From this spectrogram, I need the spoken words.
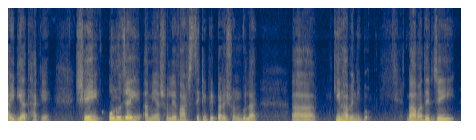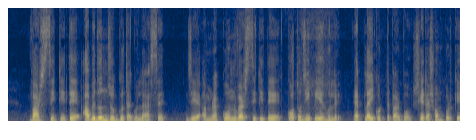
আইডিয়া থাকে, সেই অনুযায়ী আমি আসলে ভার্সিটি প্রিপারেশনগুলা কীভাবে নিব? বা আমাদের যেই ভার্সিটিতে আবেদন যোগ্যতাগুলো আছে, যে আমরা কোন ভার্সিটিতে কত জিপিএ হলে অ্যাপ্লাই করতে পারব, সেটা সম্পর্কে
